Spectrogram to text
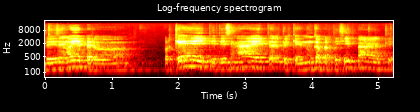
Te dicen, oye, pero ¿por qué? Y te dicen, ay, el que, el que nunca participa, el que...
